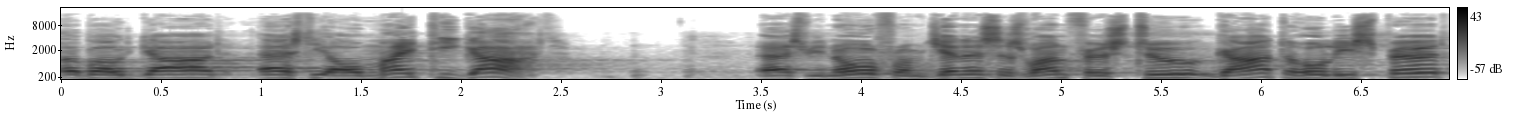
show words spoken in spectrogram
about God as the Almighty God. As we know from Genesis 1, verse 2, God, the Holy Spirit,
